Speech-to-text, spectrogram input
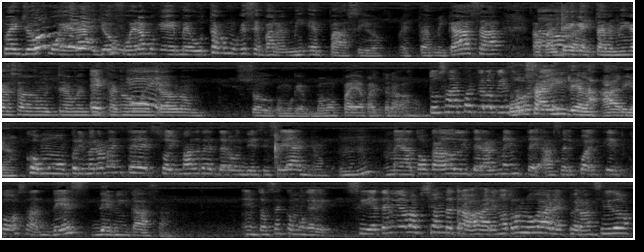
Pues yo fuera, yo fuera porque me gusta como que separar mi espacio. Esta es mi casa, aparte de que estar en mi casa últimamente Es está como muy que- cabrón. So, como que vamos para allá para el trabajo. ¿Tú sabes por qué lo pienso? Puedo Porque salir de la área. Como primeramente soy madre desde los 16 años, me ha tocado literalmente hacer cualquier cosa desde mi casa. Entonces, como que sí he tenido la opción de trabajar en otros lugares, pero han sido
